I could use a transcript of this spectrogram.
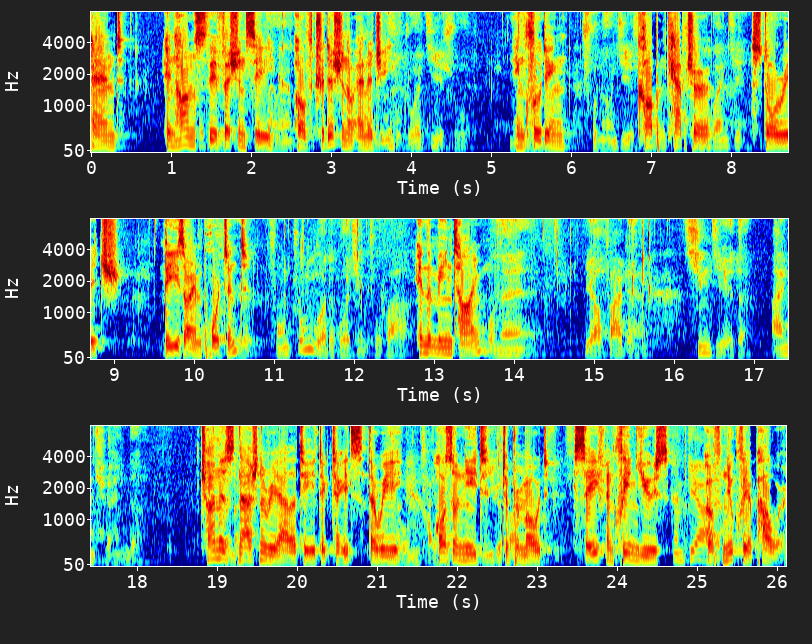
and enhance the efficiency of traditional energy, including carbon capture, storage. These are important. In the meantime, China's national reality dictates that we also need to promote safe and clean use of nuclear power.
